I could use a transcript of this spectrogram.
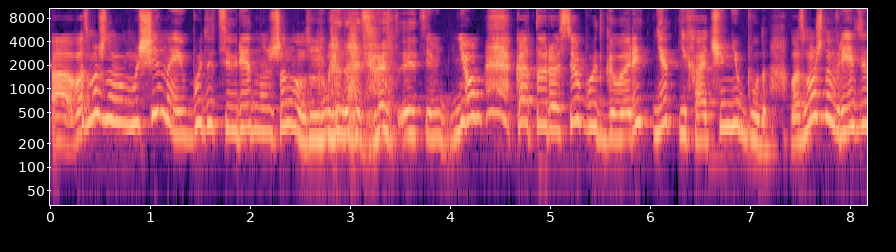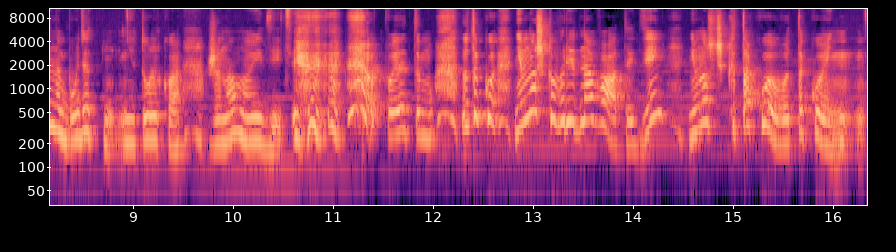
а, возможно, вы мужчина и будете вредную жену наблюдать этим днем, которая все будет говорить «нет, не хочу, не буду». Возможно, вредина будет не только жена, но и дети. Поэтому, ну, такой немножко вредноватый день, немножечко такой вот такой,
